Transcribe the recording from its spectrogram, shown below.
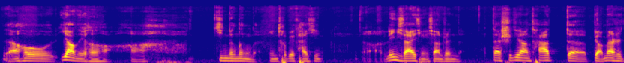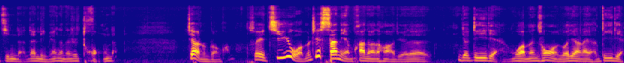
然后样子也很好啊，金瞪瞪的，您特别开心啊，拎起来也挺像真的，但实际上它的表面是金的，但里面可能是铜的，这样一种状况。所以基于我们这三点判断的话，我觉得就第一点，我们从我们逻辑上来讲，第一点。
